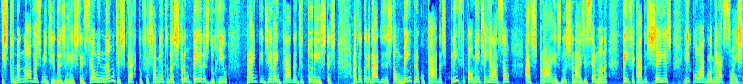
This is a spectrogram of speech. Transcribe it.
estuda novas medidas de restrição e não descarta o fechamento das fronteiras do Rio para impedir a entrada de turistas. As autoridades estão bem preocupadas, principalmente em relação às praias. Nos finais de semana, têm ficado cheias e com aglomerações.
